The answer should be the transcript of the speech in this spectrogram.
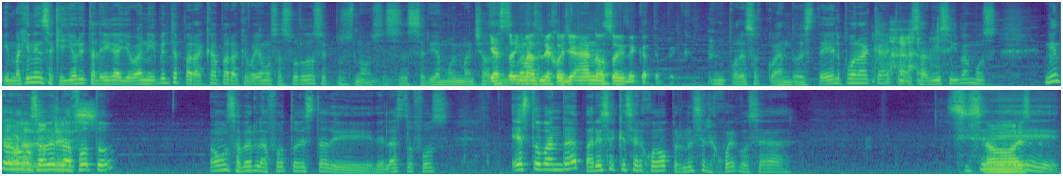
Imagínense que yo ahorita le diga a Giovanni, vente para acá para que vayamos a Zurdos, y pues no, sería muy manchado. Ya estoy más lejos, ya no soy de Catepec. Por eso cuando esté él por acá, que nos avise y vamos. Mientras Ahora, vamos ¿de a ver la foto. Vamos a ver la foto esta de, de Last of Us. Esto, banda, parece que es el juego, pero no es el juego, o sea... Sí se No, ve...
